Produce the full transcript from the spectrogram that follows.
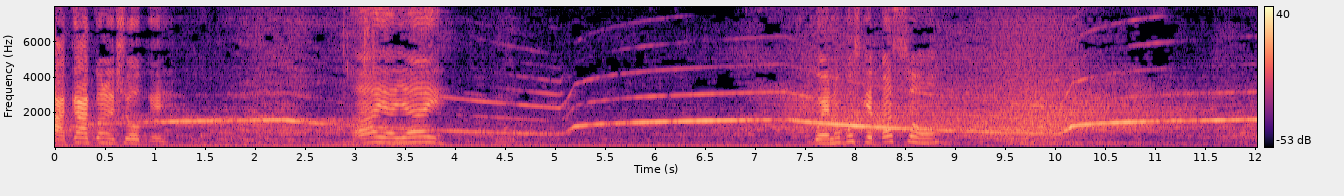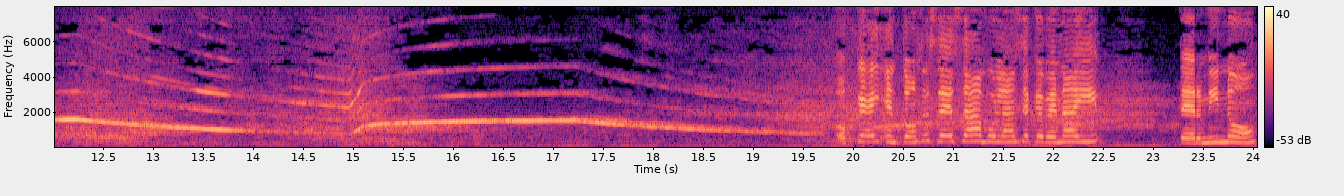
Acá con el choque. Ay, ay, ay. Bueno, pues, ¿qué pasó? Ok, entonces esa ambulancia que ven ahí terminó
